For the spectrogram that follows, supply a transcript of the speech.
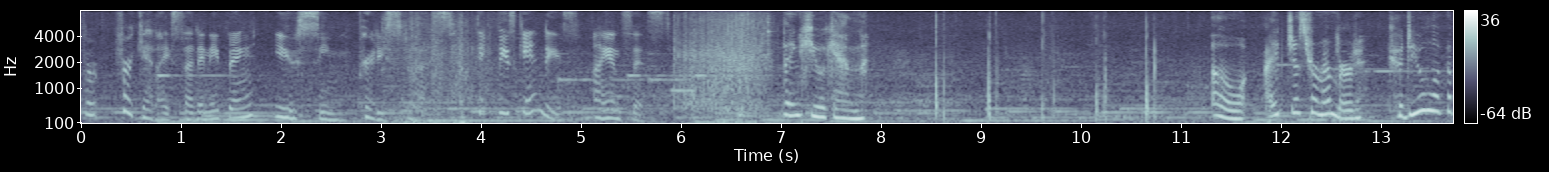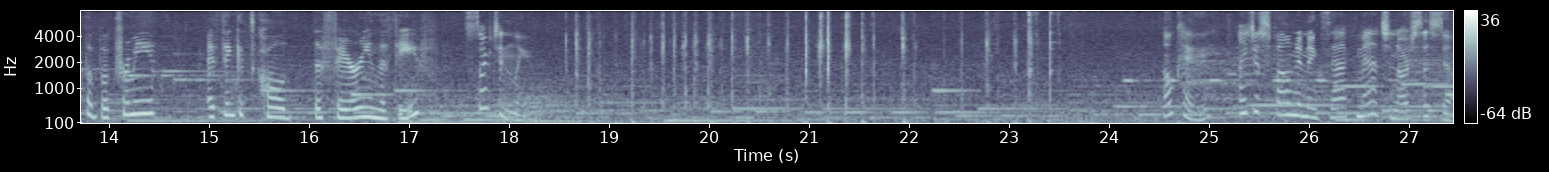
For- forget I said anything. You seem pretty stressed. Take these candies. I insist. Thank you again. Oh, I just remembered. Could you look up a book for me? I think it's called The Fairy and the Thief. Certainly. Okay, I just found an exact match in our system,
